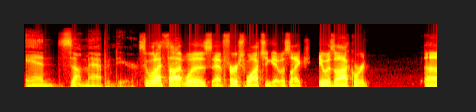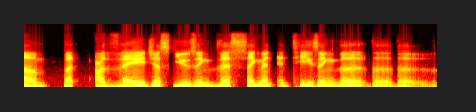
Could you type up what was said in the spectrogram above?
and something happened here. So what I thought was at first watching it was like it was awkward. Um, but are they just using this segment and teasing the the the,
